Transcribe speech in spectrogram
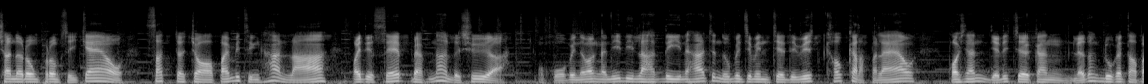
ชานรงพรหมศรีแก้ว ซัดจ่อไปไม่ถึงห้าหลา ไปติดเซฟแบบน่าเหลือเชื่อ โอ้โห เป็นว่างานนี้ดีลาดีนะฮะเจ้าหนูเบนจามินเจมส์เดวิสเขากลับมาแล้ว เพราะฉะนั้นเดี๋ยวได้เจอกันแล้วต้องดูกันต่อไป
